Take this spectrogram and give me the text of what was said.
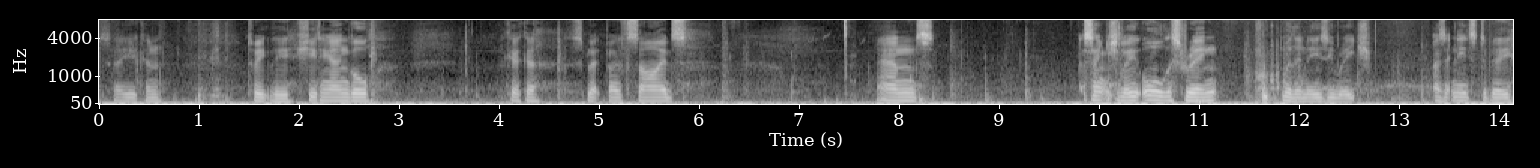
so you can tweak the sheeting angle, kicker, split both sides, and essentially all the string within easy reach as it needs to be.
